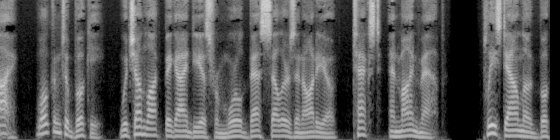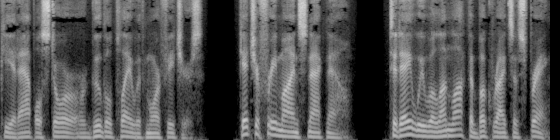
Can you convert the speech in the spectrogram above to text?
Hi, welcome to Bookey, which unlock big ideas from world bestsellers in audio, text, and mind map. Please download Bookey at Apple Store or Google Play with more features. Get your free mind snack now. Today we will unlock the book Rites of Spring.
